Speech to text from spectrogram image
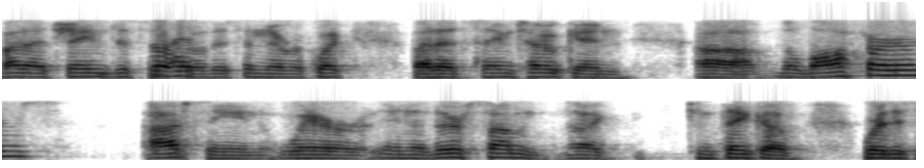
by that same, just to throw this in there real quick. By that same token, uh, the law firms I've seen where you know there's some like can think of where the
